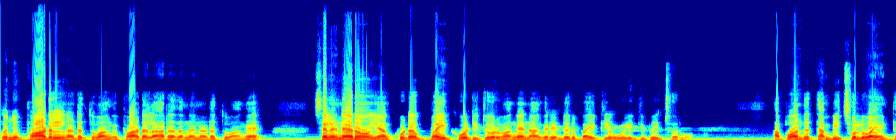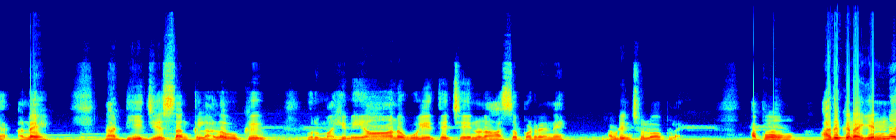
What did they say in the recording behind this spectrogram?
கொஞ்சம் பாடல் நடத்துவாங்க பாடல் ஆராதனை நடத்துவாங்க. சில நேரம் என் கூட பைக் ஓட்டிட்டு வருவாங்க. நாங்கள் ரெண்டு பேரும் பைக்கில் ஒழித்து போயிட்டு வருவோம். அப்போ அந்த தம்பி சொல்லுவான் என்கிட்ட அண்ணே நான் டிஜிஎஸ் அங்கிள் அளவுக்கு ஒரு மகிமையான ஊழியத்தை செய்யணும்னு ஆசைப்படுறேனே அப்படின்னு சொல்லுவாப்புல. அப்போ அதுக்கு நான் என்ன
